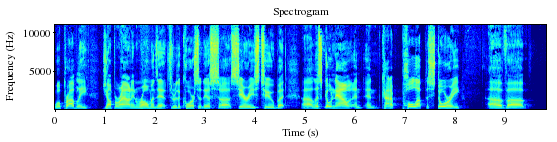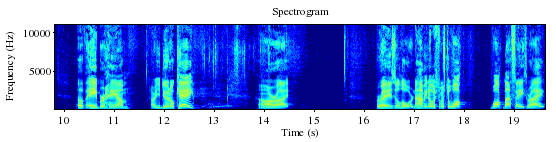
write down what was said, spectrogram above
We'll probably jump around in Romans through the course of this uh, series too, but uh, let's go now and, and kind of pull up the story of, uh, of Abraham. Are you doing okay? All right. Praise the Lord. Now, how many know we're supposed to walk, walk by faith, right?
